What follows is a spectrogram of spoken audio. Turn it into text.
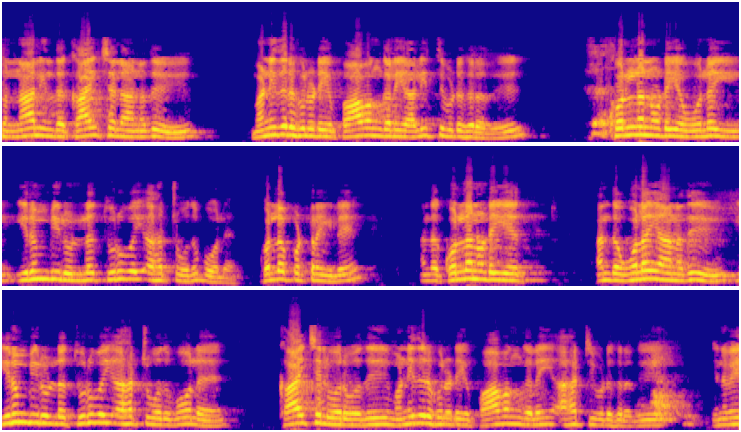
சொன்னால் இந்த காய்ச்சலானது மனிதர்களுடைய பாவங்களை அழித்து விடுகிறது. கொல்லனுடைய உலை இரும்பில் உள்ள துருவை அகற்றுவது போல. கொல்லப்பற்றையிலே அந்த கொல்லனுடைய அந்த உலையானது இரும்பில் உள்ள துருவை அகற்றுவது போல காய்ச்சல் வருவது மனிதர்களுடைய பாவங்களை அகற்றி விடுகிறது எனவே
